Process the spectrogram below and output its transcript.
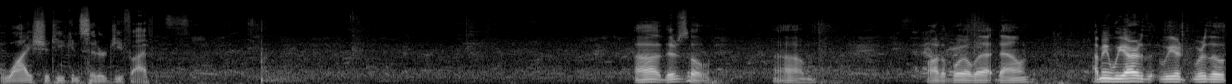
why should he consider G5? Uh, there's a um, to boil that down. I mean, we are the, we are we're the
